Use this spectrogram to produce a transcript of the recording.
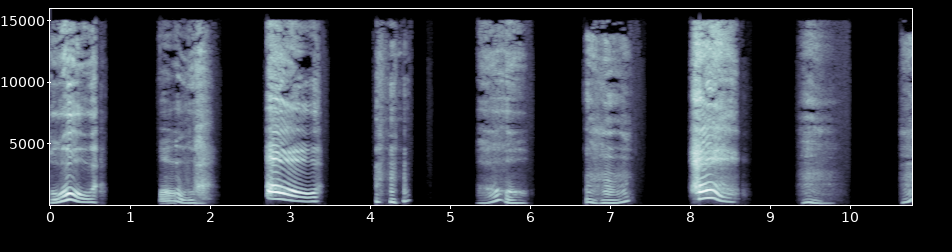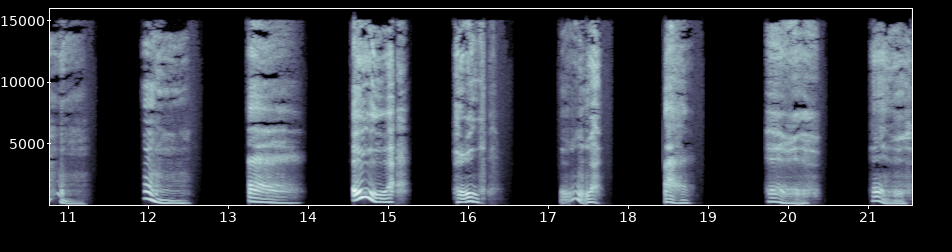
Oh. Oh. Oh. oh. Mm-hmm. Oh. Hmm. Hmm. Hmm. Ah. Oh. Oh. Oh. Oh. Oh.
